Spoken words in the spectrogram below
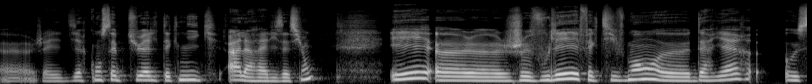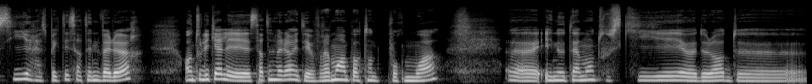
j'allais dire, conceptuelle, technique à la réalisation. Et je voulais effectivement derrière aussi respecter certaines valeurs. En tous les cas, les, certaines valeurs étaient vraiment importantes pour moi, et notamment tout ce qui est de l'ordre de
